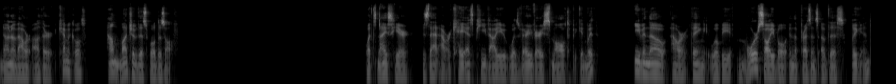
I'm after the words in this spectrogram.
none of our other chemicals, how much of this will dissolve. What's nice here is that our KSP value was very, very small to begin with, even though our thing will be more soluble in the presence of this ligand,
